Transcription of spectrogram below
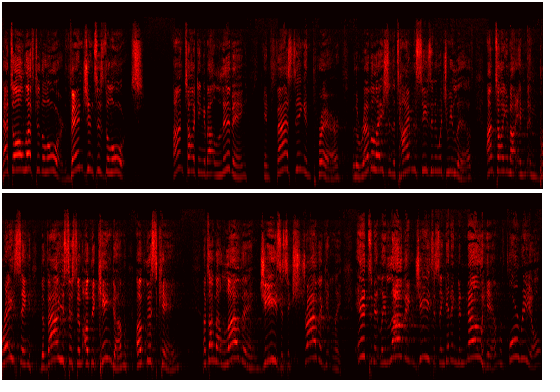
That's all left to the Lord. Vengeance is the Lord's. I'm talking about living in fasting and prayer with a revelation of the time and the season in which we live. I'm talking about em- embracing the value system of the kingdom of this king. I'm talking about loving Jesus extravagantly, intimately loving Jesus and getting to know him for real.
